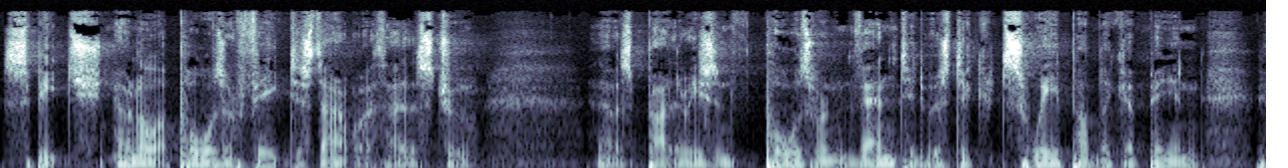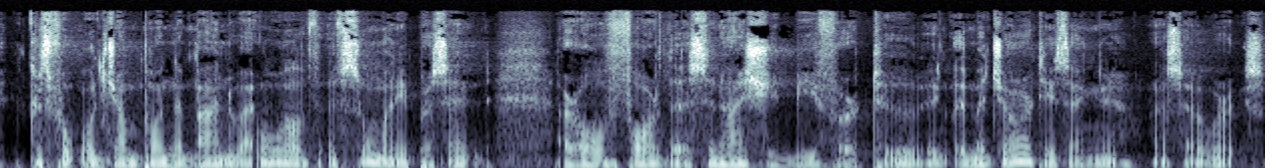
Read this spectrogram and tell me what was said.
speech. Now, all the polls are fake to start with, that's true. And that was part of the reason polls were invented was to sway public opinion, because folk will jump on the bandwagon. Oh, well, if, if so many percent are all for this, then I should be for too. The majority thing, yeah, that's how it works.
